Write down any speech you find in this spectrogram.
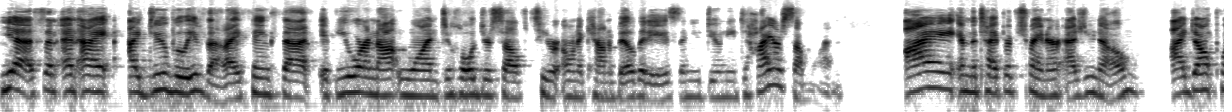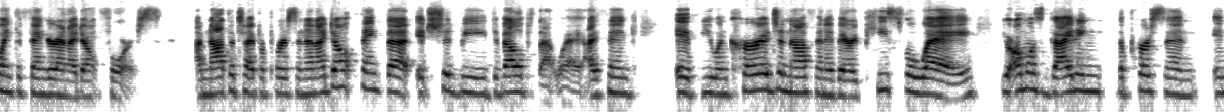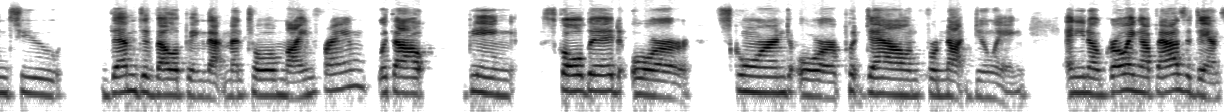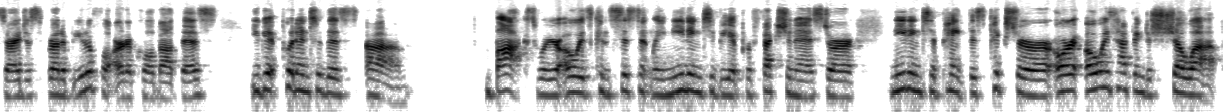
yes, and, and I, I do believe that. I think that if you are not one to hold yourself to your own accountabilities, then you do need to hire someone. I am the type of trainer, as you know, I don't point the finger and I don't force. I'm not the type of person, and I don't think that it should be developed that way. I think if you encourage enough in a very peaceful way you're almost guiding the person into them developing that mental mind frame without being scolded or scorned or put down for not doing. And you know, growing up as a dancer, I just read a beautiful article about this. You get put into this um, box where you're always consistently needing to be a perfectionist or needing to paint this picture or always having to show up.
